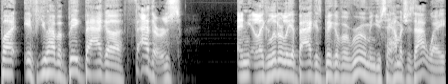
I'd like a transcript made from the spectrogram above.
But if you have a big bag of feathers and like literally a bag as big of a room and you say, how much does that weigh?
